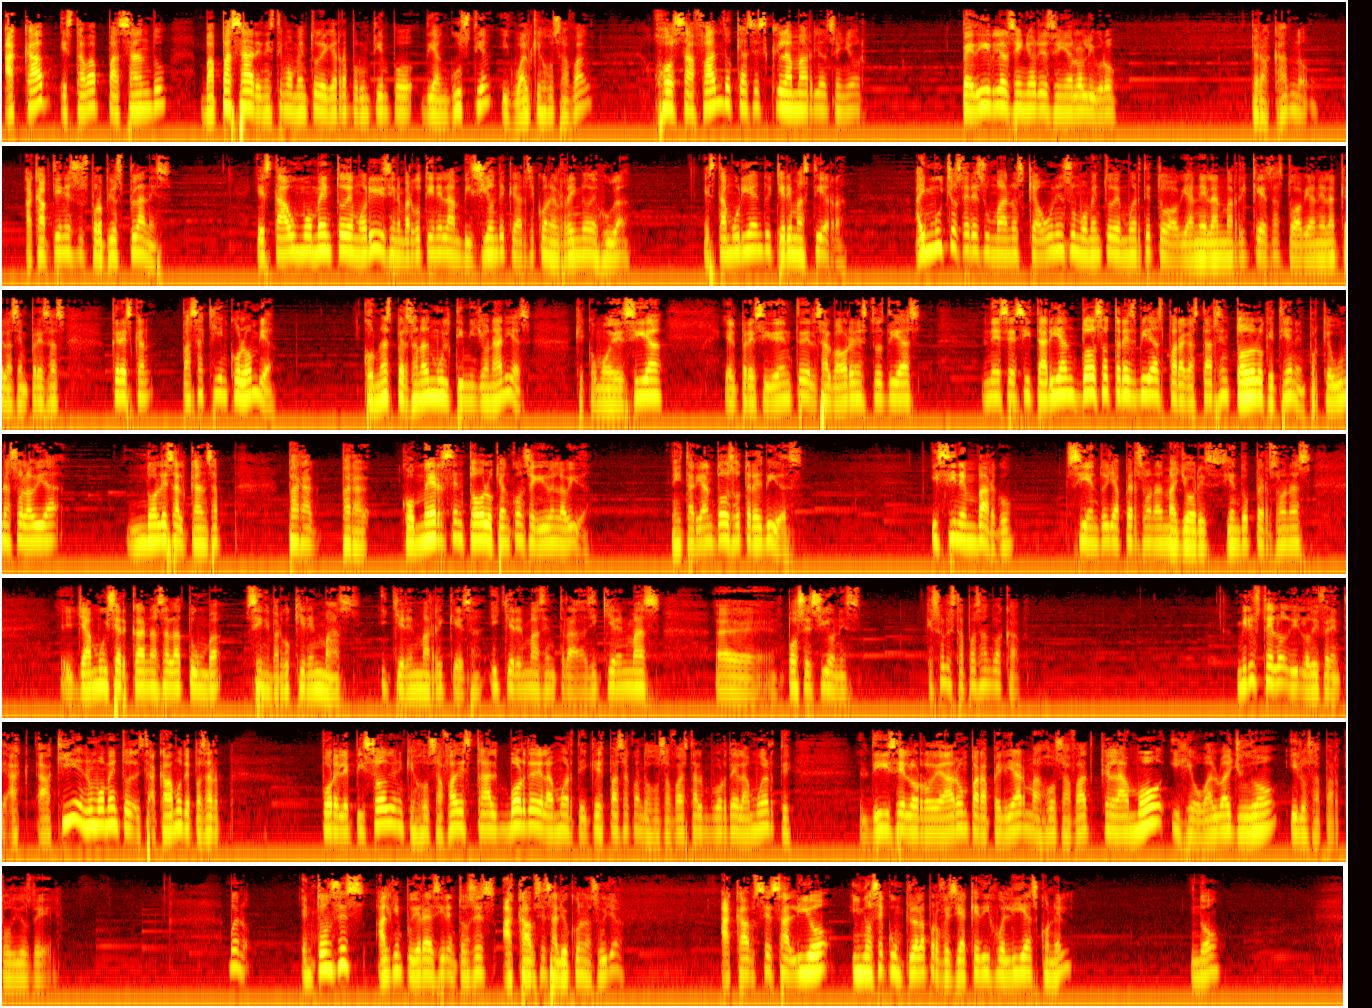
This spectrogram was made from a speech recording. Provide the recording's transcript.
Acab estaba pasando, va a pasar en este momento de guerra por un tiempo de angustia, igual que Josafat. Josafat lo que hace es clamarle al Señor, pedirle al Señor y el Señor lo libró. Pero Acab no. Acab tiene sus propios planes. Está a un momento de morir y sin embargo tiene la ambición de quedarse con el reino de Judá. Está muriendo y quiere más tierra. Hay muchos seres humanos que aún en su momento de muerte todavía anhelan más riquezas, todavía anhelan que las empresas crezcan. Pasa aquí en Colombia con unas personas multimillonarias que, como decía el presidente del Salvador en estos días, necesitarían dos o tres vidas para gastarse en todo lo que tienen, porque una sola vida no les alcanza para, para comerse en todo lo que han conseguido en la vida. Necesitarían dos o tres vidas. Y sin embargo, siendo ya personas mayores, siendo personas eh, ya muy cercanas a la tumba, sin embargo quieren más y quieren más riqueza y quieren más entradas y quieren más eh, posesiones. Eso le está pasando acá. Mire usted lo, lo, diferente. Aquí en un momento acabamos de pasar por el episodio en que Josafat está al borde de la muerte. ¿Y qué pasa cuando Josafat está al borde de la muerte? Dice, lo rodearon para pelear, mas Josafat clamó y Jehová lo ayudó y los apartó Dios de él. Bueno, entonces alguien pudiera decir, entonces Acab se salió con la suya. Acab se salió y no se cumplió la profecía que dijo Elías con él. No.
